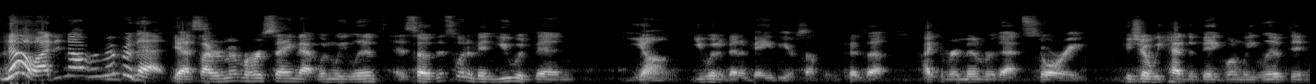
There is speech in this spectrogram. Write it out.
no, I did not remember that. Yes, I remember her saying that when we lived. So this would have been you would have been young. You would have been a baby or something because uh, I can remember that story. Because you know we had the big when we lived in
